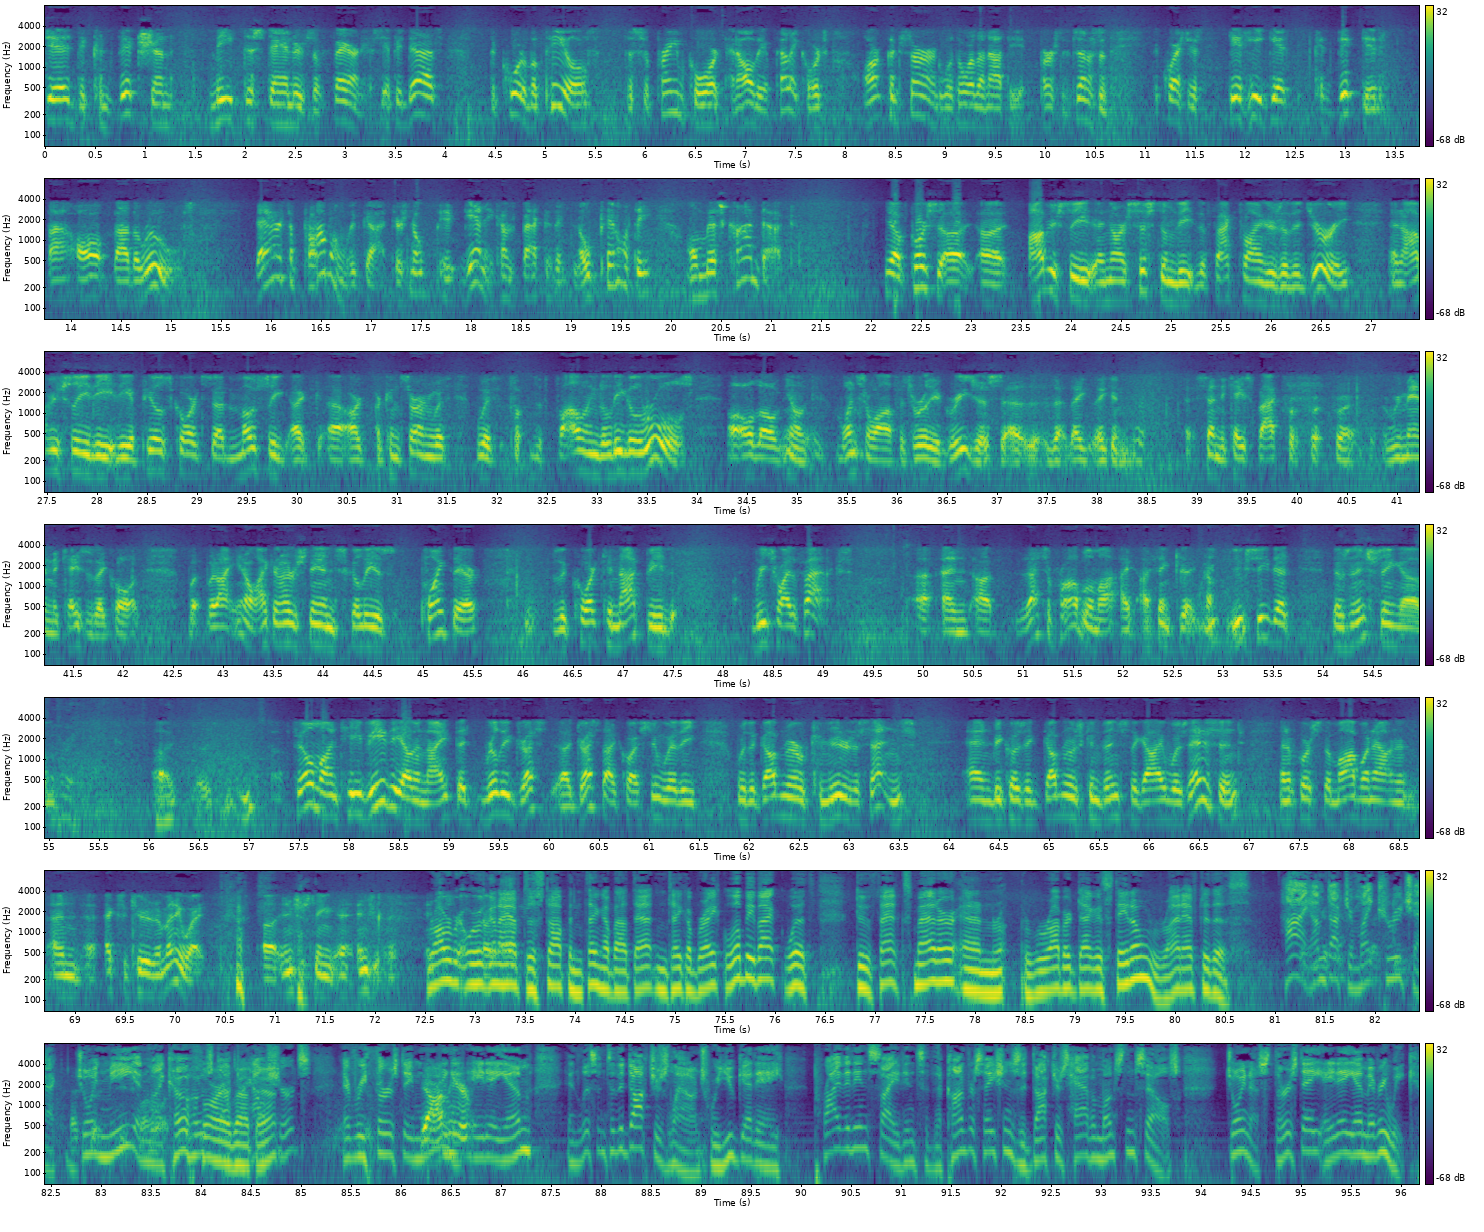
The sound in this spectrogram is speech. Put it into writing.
did the conviction meet the standards of fairness? If it does, the Court of Appeals, the Supreme Court, and all the appellate courts aren't concerned with whether or not the person is innocent. The question is, did he get convicted by all by the rules? There's a problem we've got. There's no again. It comes back to the no penalty on misconduct. Yeah, of course. Uh, uh, obviously, in our system, the, the fact finders are the jury, and obviously the, the appeals courts uh, mostly are, are, are concerned with with f- following the legal rules. Although you know, once in a while, if it's really egregious, uh, they they can send the case back for, for, for remand the case, as they call it. But but I you know I can understand Scalia's point there. The court cannot be retry the facts, uh, and uh, that's a problem. I, I think that you, you see that there's an interesting um, uh, film on TV the other night that really addressed addressed that question, where the where the governor commuted a sentence, and because the governor was convinced the guy was innocent, and of course the mob went out and, and executed him anyway. Uh, interesting. Uh, interesting. Robert, we're going to have to stop and think about that and take a break. We'll be back with Do Facts Matter and Robert D'Agostino right after this. Hi, I'm Dr. Mike Karuchak. Join me and my co-host Sorry Dr. about Hal that. Shirts every Thursday morning here. at 8 a.m. and listen to the Doctor's Lounge where you get a private insight into the conversations that doctors have amongst themselves. Join us Thursday, 8 a.m. every week.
